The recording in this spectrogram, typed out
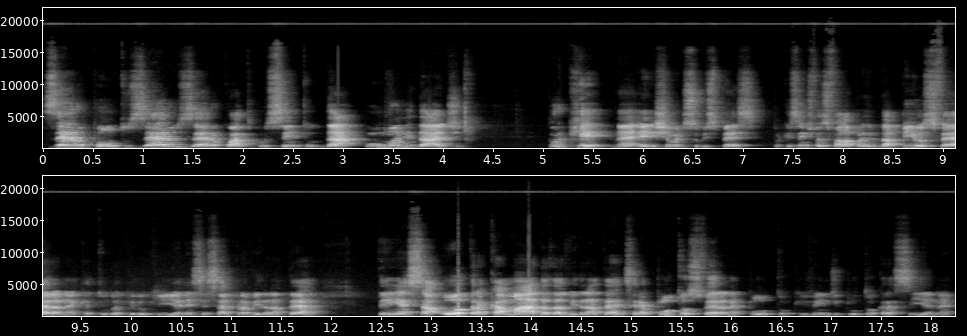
0,004% da humanidade. Por que né, ele chama de subespécie? Porque se a gente fosse falar, por exemplo, da biosfera, né, que é tudo aquilo que é necessário para a vida na Terra, tem essa outra camada da vida na Terra que seria a plutosfera, né? Pluto que vem de plutocracia, né?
